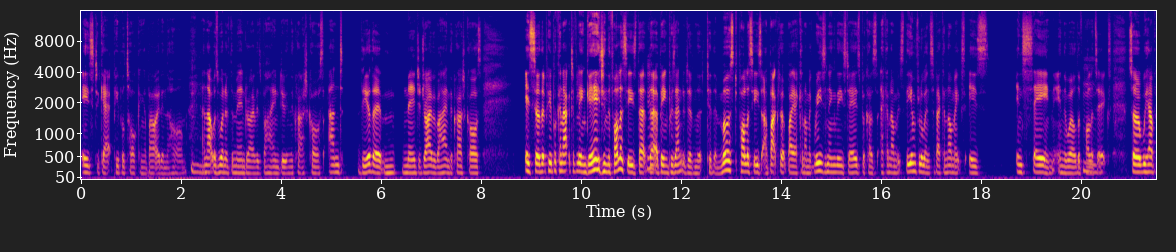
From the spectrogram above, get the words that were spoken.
is to get people talking about it in the home. Mm. And that was one of the main drivers behind doing the crash course. And the other major driver behind the crash course is so that people can actively engage in the policies that, Yeah. that are being presented to them- to them. Most policies are backed up by economic reasoning these days because economics, the influence of economics is insane in the world of politics. So we have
